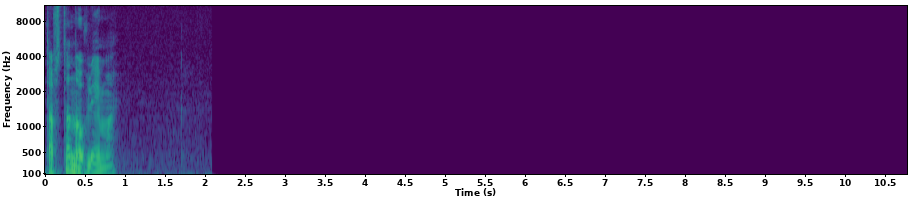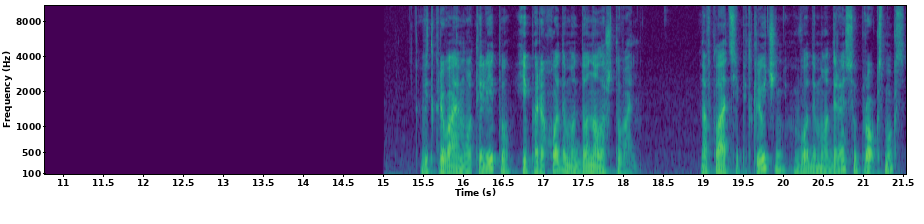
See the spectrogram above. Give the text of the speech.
та встановлюємо. Відкриваємо утиліту і переходимо до налаштувань. На вкладці підключень вводимо адресу Proxmox,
